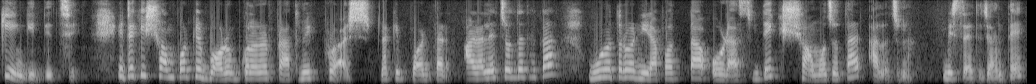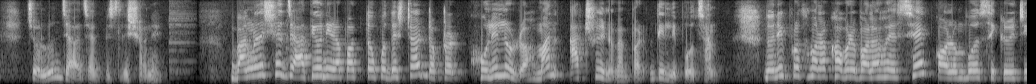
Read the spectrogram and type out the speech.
কি ইঙ্গিত দিচ্ছে? এটা কি সম্পর্কের বরফ গলানোর প্রাথমিক প্রয়াস, নাকি পর্দার আড়ালে চলতে থাকা গুরুতর নিরাপত্তা ও রাজনৈতিক সমঝোতার আলোচনা? বিস্তারিত জানতে চলুন যাওয়া যাক বিশ্লেষণে। বাংলাদেশের জাতীয় নিরাপত্তা উপদেষ্টা ডক্টর খলিলুর রহমান আঠারোই নভেম্বর দিল্লি পৌঁছান। দৈনিক প্রথম আলোর খবরে বলা হয়েছে, কলম্বো সিকিউরিটি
